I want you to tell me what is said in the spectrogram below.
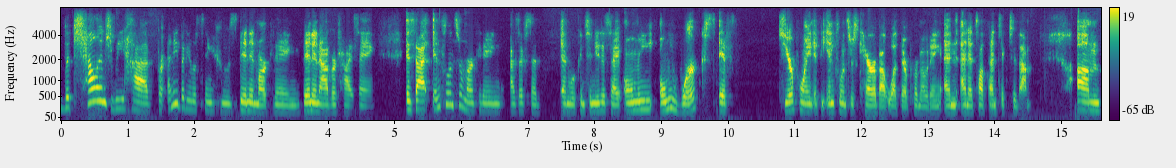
the challenge we have for anybody listening who's been in marketing, been in advertising, is that influencer marketing, as I've said and will continue to say, only only works if, to your point, if the influencers care about what they're promoting and and it's authentic to them. Um,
